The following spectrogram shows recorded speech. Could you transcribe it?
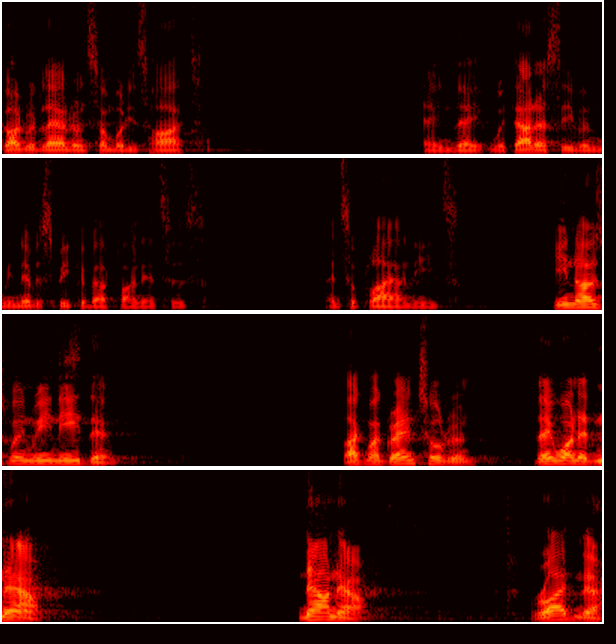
God would lay it on somebody's heart. And they, without us even, we never speak about finances and supply our needs. He knows when we need them. Like my grandchildren, they want it now. Now, now. Right now.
